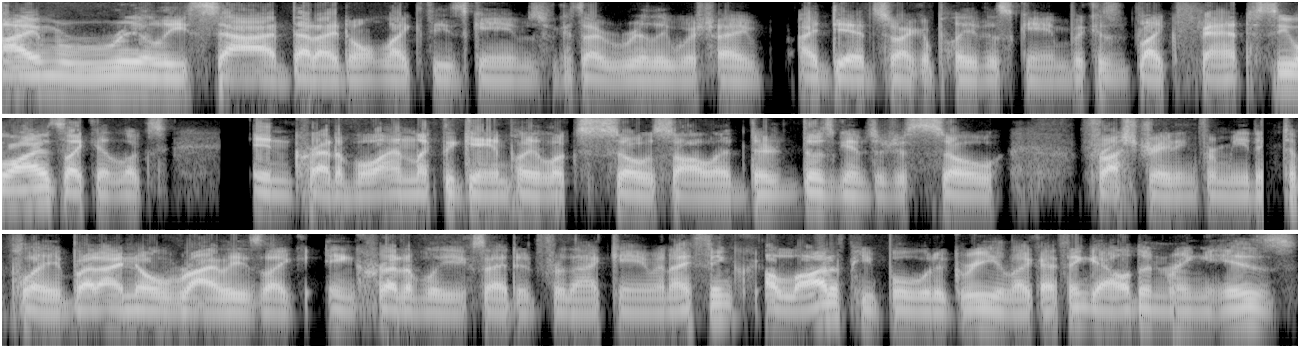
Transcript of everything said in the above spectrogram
I'm really sad that I don't like these games because I really wish I I did so I could play this game because like fantasy wise, like it looks incredible and like the gameplay looks so solid. They're, those games are just so frustrating for me to, to play. But I know Riley's like incredibly excited for that game, and I think a lot of people would agree. Like I think Elden Ring is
